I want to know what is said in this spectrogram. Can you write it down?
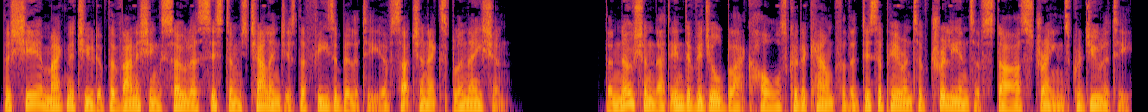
the sheer magnitude of the vanishing solar systems challenges the feasibility of such an explanation. The notion that individual black holes could account for the disappearance of trillions of stars strains credulity,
